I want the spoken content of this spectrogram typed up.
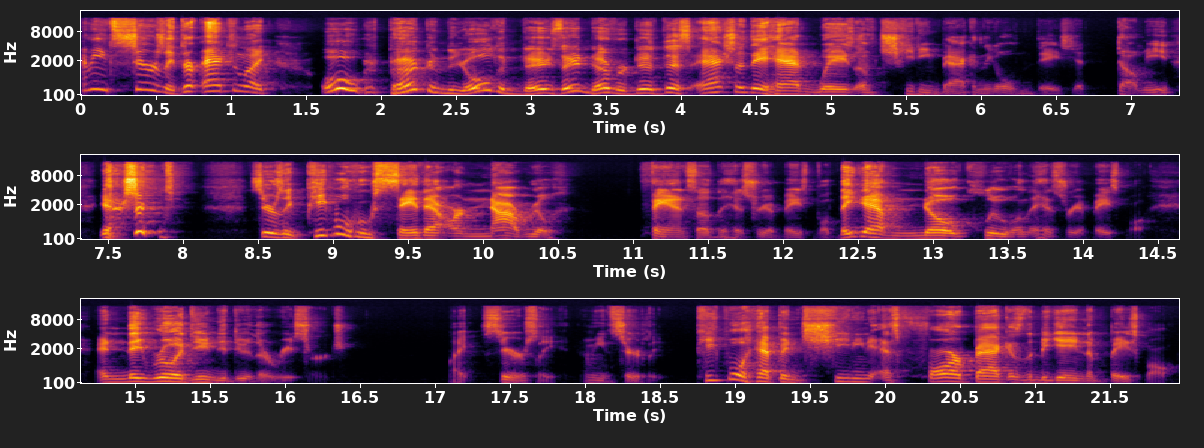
I mean, seriously, they're acting like, oh, back in the olden days, they never did this. Actually, they had ways of cheating back in the olden days, you dummy. Yeah, seriously, people who say that are not real fans of the history of baseball. They have no clue on the history of baseball, and they really need to do their research. Like, seriously. I mean, seriously. People have been cheating as far back as the beginning of baseball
